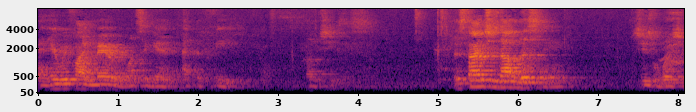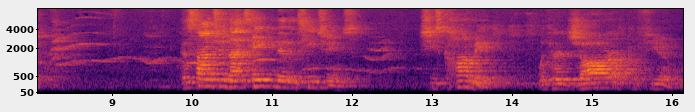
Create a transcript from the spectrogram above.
And here we find Mary once again at the feet of Jesus. This time she's not listening, she's worshiping. This time she's not taking in the teachings, she's coming with her jar of perfume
